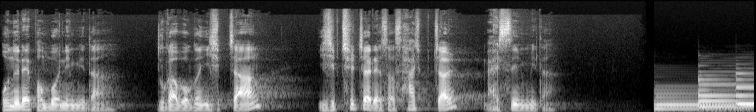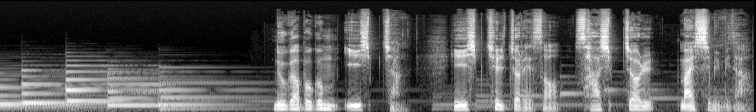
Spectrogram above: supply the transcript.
오늘의 본문입니다. 누가복음 20장 27절에서 40절 말씀입니다. 누가복음 20장 27절에서 40절 말씀입니다.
